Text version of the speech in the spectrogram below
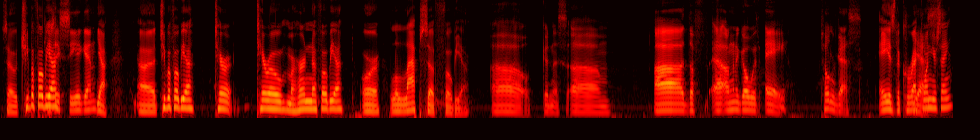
So Can you chibophobia, say C again? yeah, uh, chibophobia, ter- pteromaharnophobia, or lalapsophobia. Oh goodness. Um. Uh, the f- uh, I'm gonna go with A. Total guess. A is the correct one. You're saying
